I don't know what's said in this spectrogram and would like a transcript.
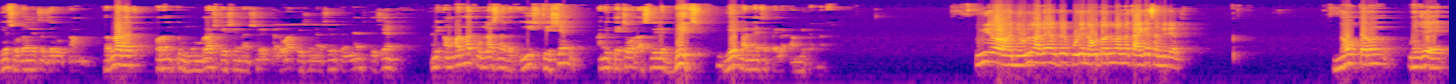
हे सोडवण्याचं जरूर काम करणारच परंतु मुंब्रा स्टेशन असेल कलवा स्टेशन असेल कल्याण स्टेशन आणि अंबरनाथ उल्हासनगर ही स्टेशन आणि त्याच्यावर असलेले ब्रिज हे बांधण्याचं पहिलं काम मी करणार. तुम्ही निवडून आल्यानंतर पुढे नऊ तरुणांना काय काय संधी द्याल? नऊ तरुण म्हणजे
